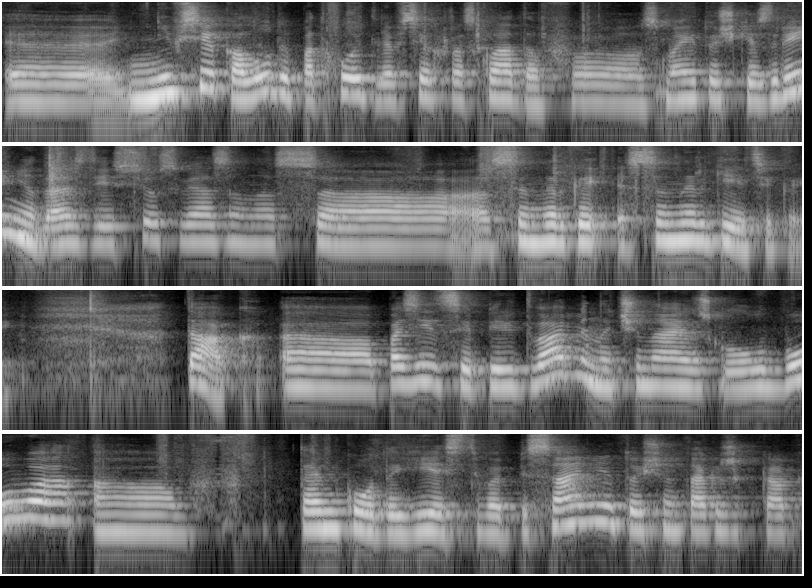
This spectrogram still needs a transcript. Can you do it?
Э, не все колоды подходят для всех раскладов, э, с моей точки зрения, да, здесь все связано с, с, энерго, с энергетикой. Так, э, позиция перед вами, начиная с голубого. Э, тайм-коды есть в описании, точно так же, как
